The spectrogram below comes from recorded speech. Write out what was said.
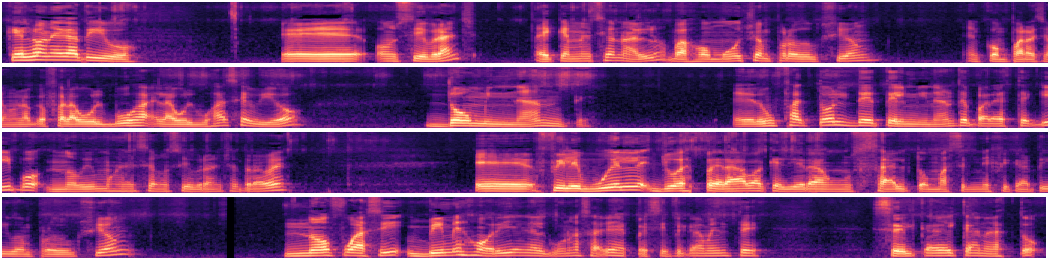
¿Qué es lo negativo? Eh, Branch, hay que mencionarlo, bajó mucho en producción en comparación a lo que fue la burbuja. En la burbuja se vio dominante. Era un factor determinante para este equipo. No vimos ese Onsi Branch otra vez. Eh, Philip Will, yo esperaba que diera un salto más significativo en producción. No fue así. Vi mejoría en algunas áreas, específicamente cerca del canasto.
